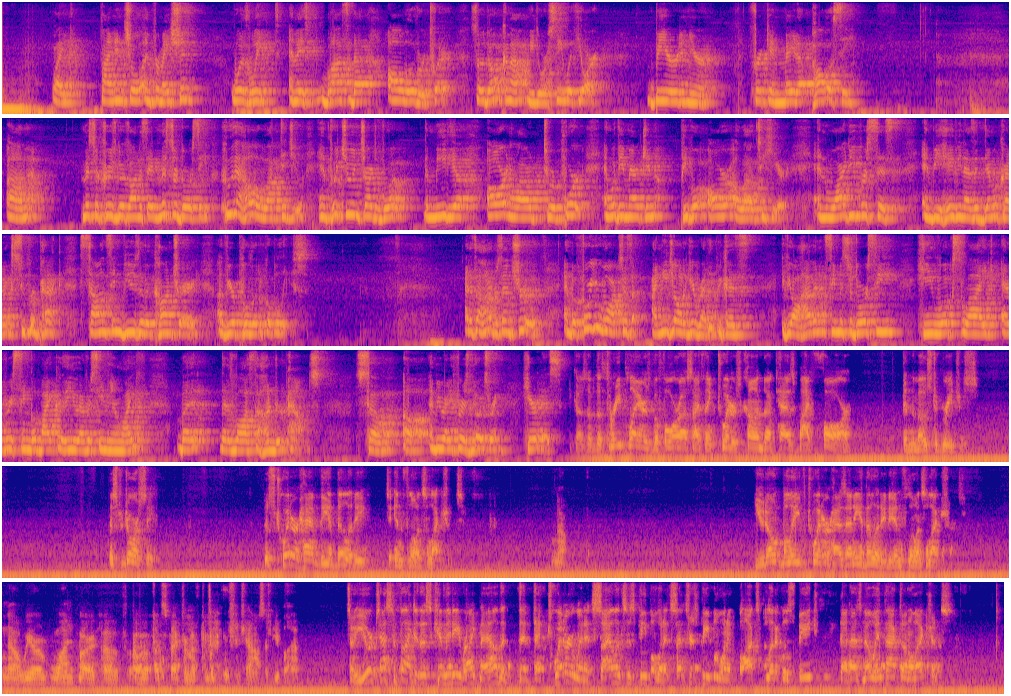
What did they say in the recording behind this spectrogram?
like financial information, was leaked, and they blasted that all over Twitter. So don't come at me, Dorsey, with your beard and your freaking made up policy. Um, Mr. Cruz goes on to say, Mr. Dorsey, who the hell elected you and put you in charge of what the media are and allowed to report and what the American people are allowed to hear? And why do you persist in behaving as a Democratic super PAC, silencing views of the contrary of your political beliefs? And it's 100% true. And before you watch this, I need y'all to get ready because if y'all haven't seen Mr. Dorsey, he looks like every single biker that you've ever seen in your life, but that has lost 100 pounds. So, oh, and be ready for his nose ring. Here it is. Because of the three players before us, I think Twitter's conduct has by far been the most egregious. Mr. Dorsey, does Twitter have the ability to influence elections? No. You don't believe Twitter has any ability to influence elections? No, we are one part of a, a spectrum of communication channels that people have. So you're testifying to this committee right now that, that, that Twitter, when it silences people, when it censors people, when it blocks political speech, that has no impact on elections?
